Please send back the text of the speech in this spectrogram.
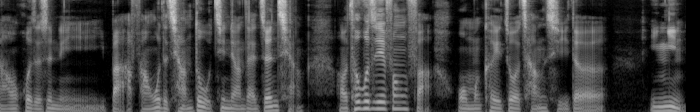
然后或者是你把房屋的强度尽量在增强。好，透过这些方法，我们可以做长期的阴影。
